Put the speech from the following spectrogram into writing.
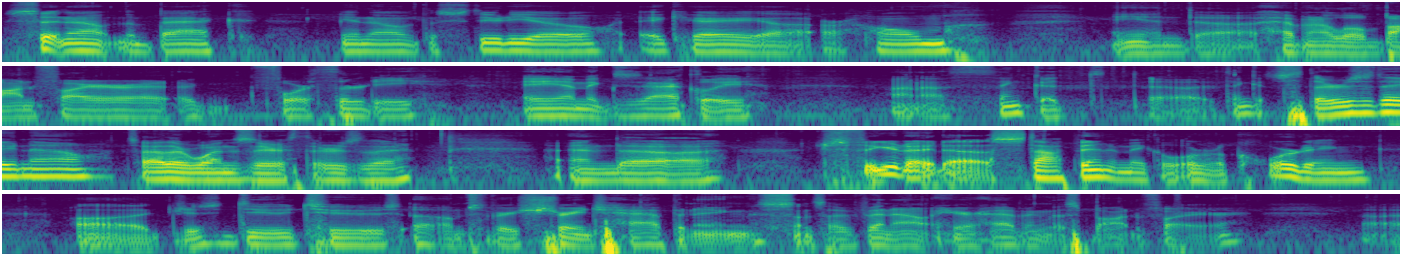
sitting out in the back, you know, of the studio, aka our home, and having a little bonfire at 4:30 a.m. exactly on I think it uh, I think it's Thursday now. It's either Wednesday or Thursday, and uh, just figured I'd uh, stop in and make a little recording. Uh, just due to um, some very strange happenings since I've been out here having this bonfire. Uh,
